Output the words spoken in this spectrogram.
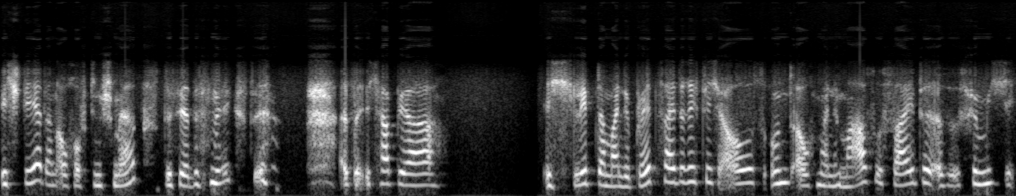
ich stehe dann auch auf den Schmerz, das ist ja das Nächste. Also ich habe ja, ich lebe da meine Bread-Seite richtig aus und auch meine Maso-Seite. Also es ist für mich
